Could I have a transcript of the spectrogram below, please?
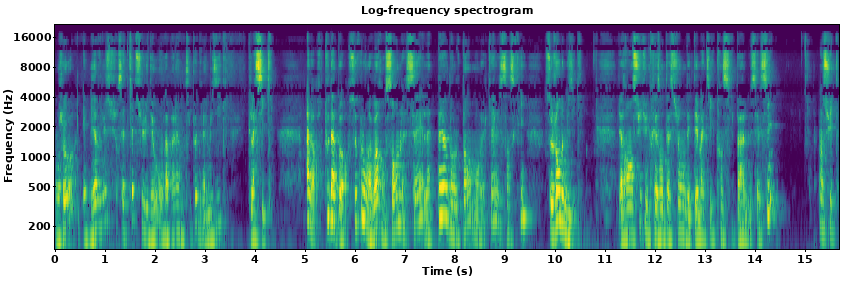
Bonjour et bienvenue sur cette capsule vidéo on va parler un petit peu de la musique classique. Alors, tout d'abord, ce que l'on va voir ensemble, c'est la période dans le temps dans laquelle s'inscrit ce genre de musique. Viendra ensuite une présentation des thématiques principales de celle-ci. Ensuite,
